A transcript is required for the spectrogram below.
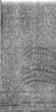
어.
